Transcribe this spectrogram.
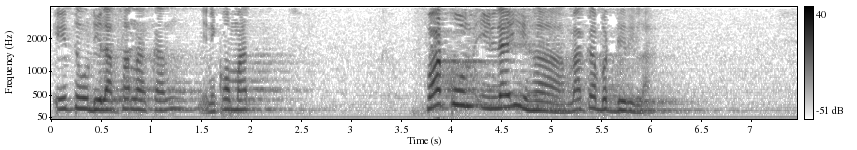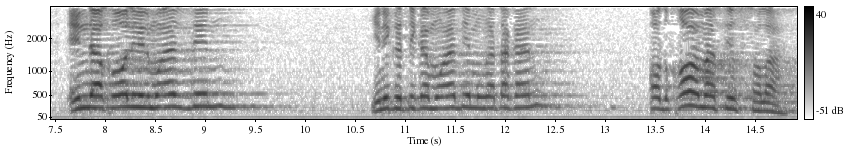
itu dilaksanakan, ini komat, fakum ilaiha, maka berdirilah. Inda qaulil muadzin ini ketika muadzin mengatakan qad qamatis shalah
